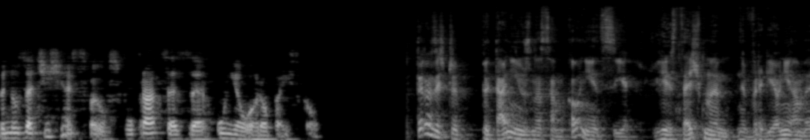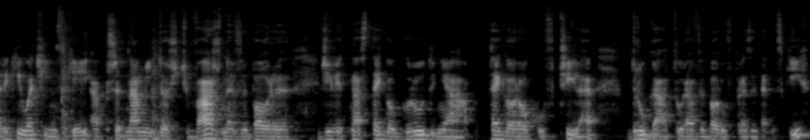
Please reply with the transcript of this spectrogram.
będą zacieśniać swoją współpracę z Unią Europejską. Teraz jeszcze pytanie już na sam koniec. Jesteśmy w regionie Ameryki Łacińskiej, a przed nami dość ważne wybory 19 grudnia tego roku w Chile, druga tura wyborów prezydenckich.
